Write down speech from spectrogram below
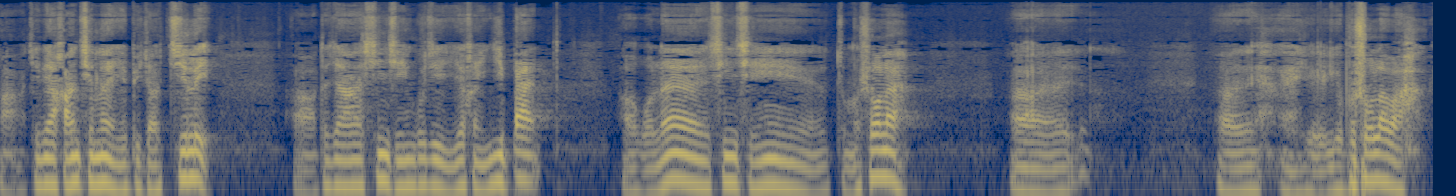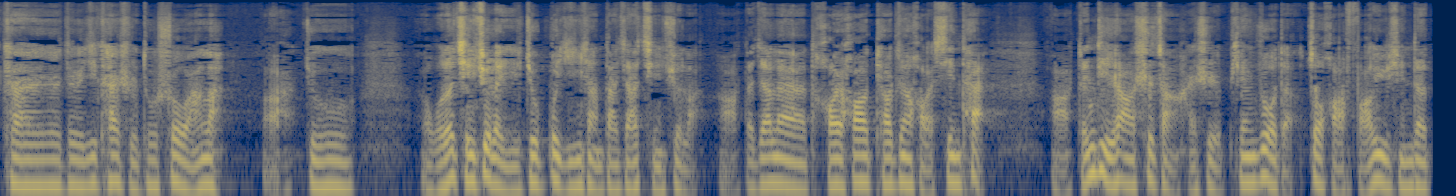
啊。今天行情呢也比较鸡肋，啊，大家心情估计也很一般，啊，我呢心情怎么说呢？呃，呃，也也不说了吧，开这个一开始都说完了啊，就我的情绪呢也就不影响大家情绪了啊，大家呢好好调整好心态啊，整体上市场还是偏弱的，做好防御型的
